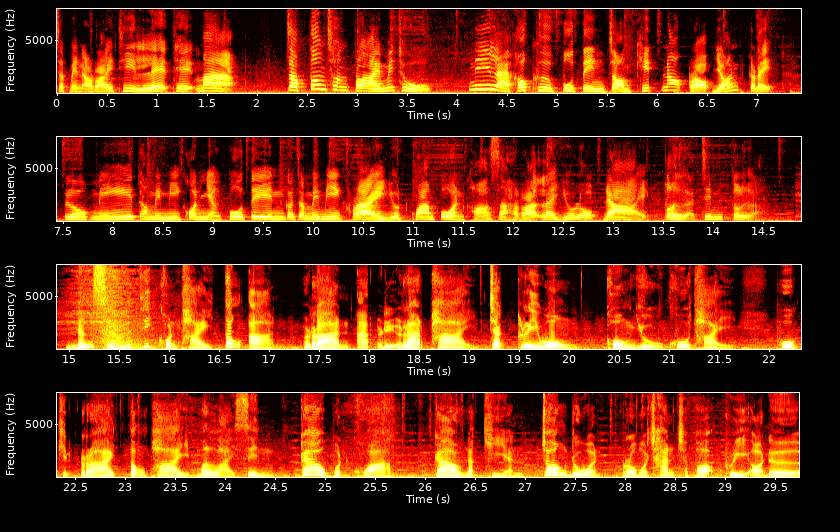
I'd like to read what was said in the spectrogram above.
จะเป็นอะไรที่เละเทะมาก จับต้นชนปลายไม่ถูก นี่แหละเขาคือปูตินจอมคิดนอกกรอบย้อนเกล็ด โลกนี้ถ้าไม่มีคนอย่างปูตินก็จะไม่มีใครหยุดความป่วนของสหรัฐและยุโรปได้ เกลือจิ้มเกลือ หนังสือที่คนไทยต้องอ่าน รานอริราชพ่ายจักรีวงศ์คงอยู่คู่ไทย ผู้คิดร้ายต้องพ่ายมาหลายสิ้น9บทความ 9 นักเขียน จองด่วนโปรโมชั่นเฉพาะ pre-order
